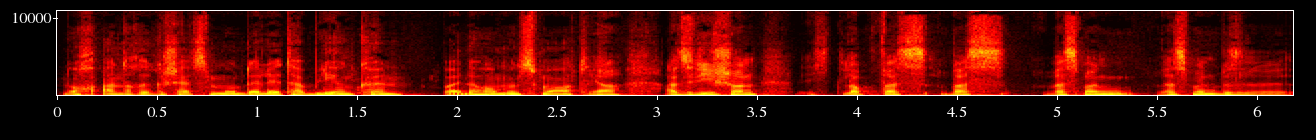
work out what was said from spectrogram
noch andere Geschäftsmodelle etablieren können bei der Home and Smart. Ja, also die schon, ich glaube, was, was, was man, was man ein bisschen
